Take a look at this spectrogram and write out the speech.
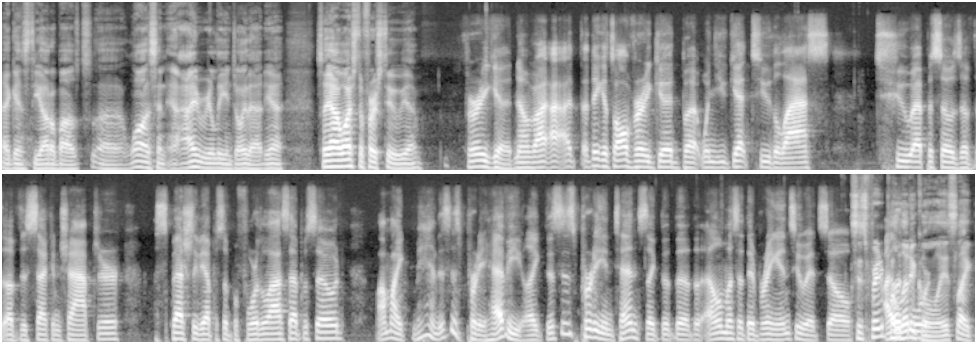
against the Autobots uh, was, and I really enjoy that. Yeah. So yeah, I watched the first two. Yeah. Very good. No, I, I I think it's all very good, but when you get to the last two episodes of of the second chapter, especially the episode before the last episode, I'm like, man, this is pretty heavy. Like this is pretty intense. Like the the, the elements that they bring into it. So it's pretty political. It's like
